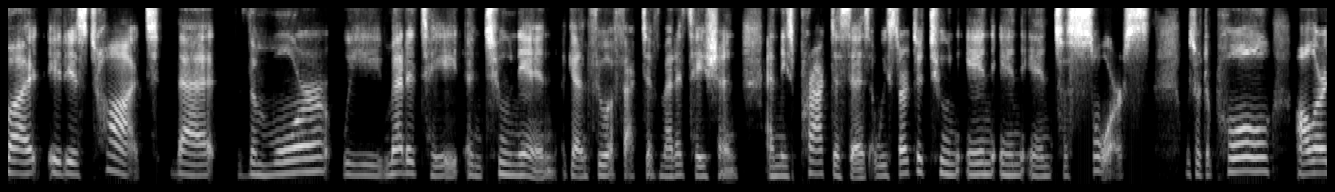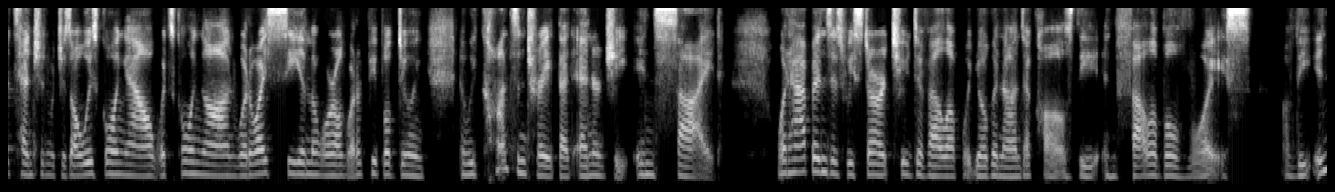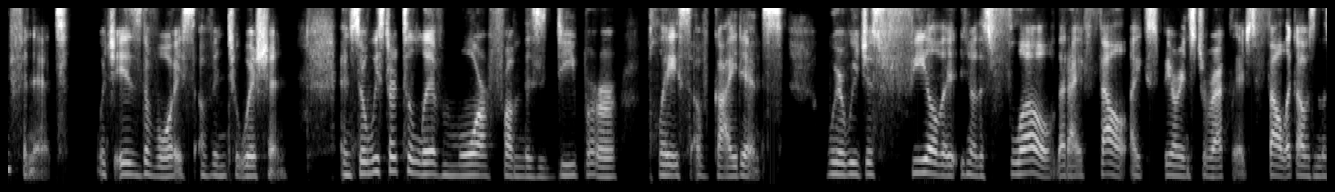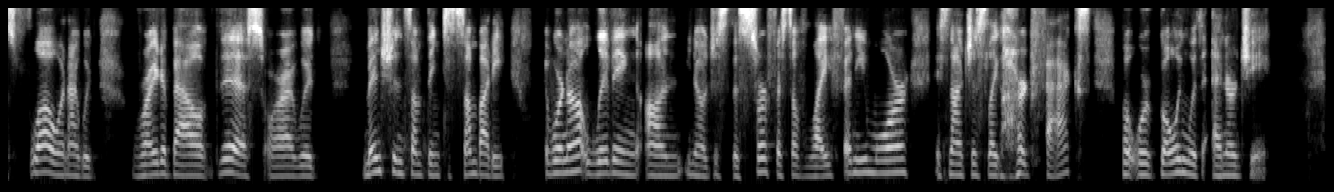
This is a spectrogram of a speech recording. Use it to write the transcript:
But it is taught that the more we meditate and tune in again through effective meditation and these practices we start to tune in in into source. We start to pull all our attention which is always going out. What's going on? What do i see in the world? What are people doing? And we concentrate that energy inside. What happens is we start to develop what yogananda calls the infallible voice of the infinite which is the voice of intuition. And so we start to live more from this deeper place of guidance where we just feel that, you know, this flow that I felt I experienced directly. I just felt like I was in this flow and I would write about this or I would mention something to somebody. We're not living on, you know, just the surface of life anymore. It's not just like hard facts, but we're going with energy.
